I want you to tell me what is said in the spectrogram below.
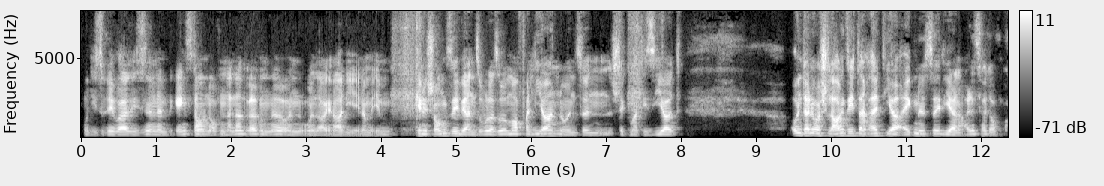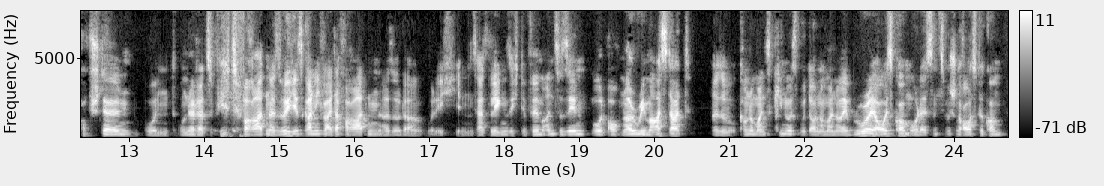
Und diese rivalisierenden Gangster und aufeinandertreffen, ne? Und, und sagen, ja, die haben eben keine Chance, werden so oder so immer verlieren und sind stigmatisiert. Und dann überschlagen sich dann halt die Ereignisse, die dann alles halt auf den Kopf stellen und ohne dazu viel zu verraten. Also will ich jetzt gar nicht weiter verraten. Also da würde ich ins Herz legen, sich den Film anzusehen. Und auch neu remastered. Also kommt nochmal ins Kino, es wird auch nochmal neue Blu-ray rauskommen oder ist inzwischen rausgekommen.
